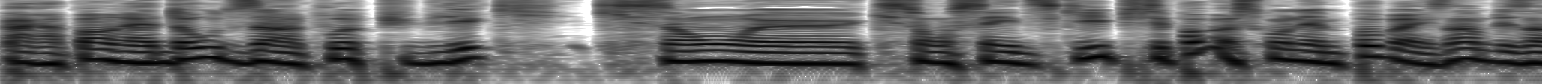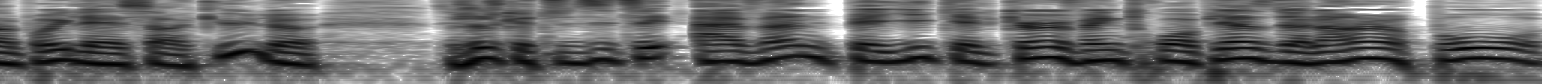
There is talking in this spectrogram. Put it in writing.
par rapport à d'autres emplois publics qui sont euh, qui sont syndiqués. Puis c'est pas parce qu'on n'aime pas, par exemple, les employés de la SAQ. là. C'est juste que tu dis, tu sais, avant de payer quelqu'un 23 pièces de l'heure pour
